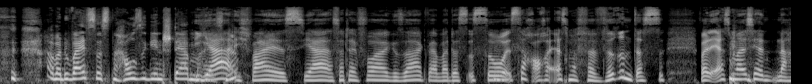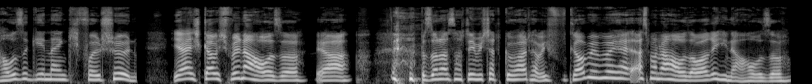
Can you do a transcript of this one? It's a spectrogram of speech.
aber du weißt, dass nach Hause gehen sterben heißt, Ja, ne? ich weiß. Ja, das hat er vorher gesagt. Aber das ist so, hm. ist doch auch erstmal verwirrend, dass, weil erstmal ist ja nach Hause gehen eigentlich voll schön. Ja, ich glaube, ich will nach Hause. Ja. Besonders nachdem ich das gehört habe. Ich glaube, ich möchte erstmal nach Hause, aber richtig nach Hause.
